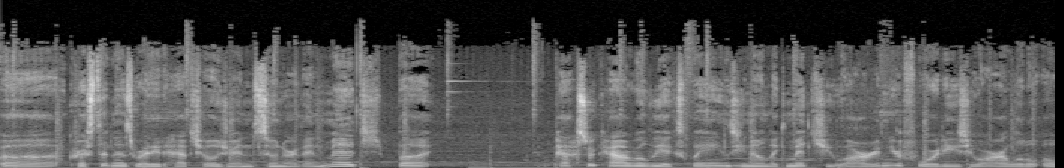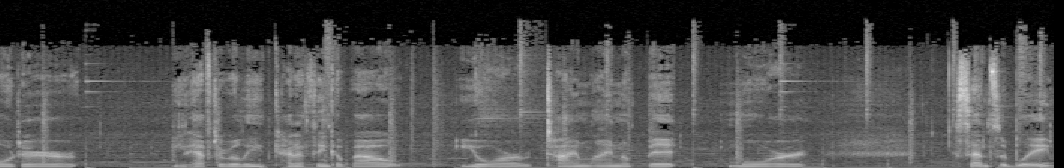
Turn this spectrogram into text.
uh, Kristen is ready to have children sooner than Mitch, but Pastor Cal really explains, you know, like Mitch, you are in your 40s, you are a little older. You have to really kind of think about your timeline a bit more sensibly.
